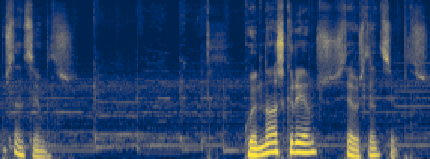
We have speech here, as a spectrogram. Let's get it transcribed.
Bastante simples. Quando nós queremos, isto é bastante simples.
